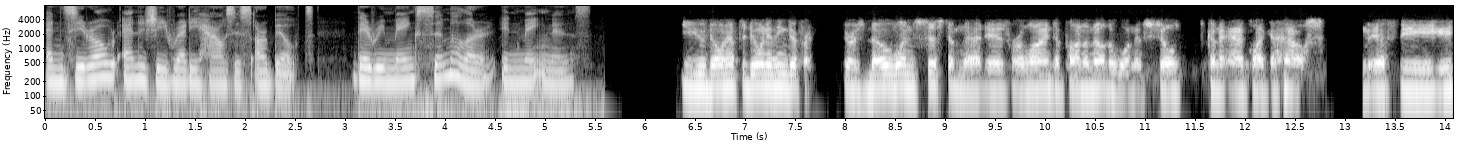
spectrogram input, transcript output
and zero energy ready houses are built, they remain similar in maintenance. You don't have to do anything different. There's no one system that is reliant upon another one. It's still going to act like a house. If the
